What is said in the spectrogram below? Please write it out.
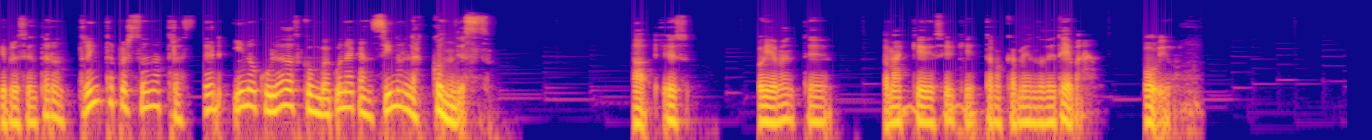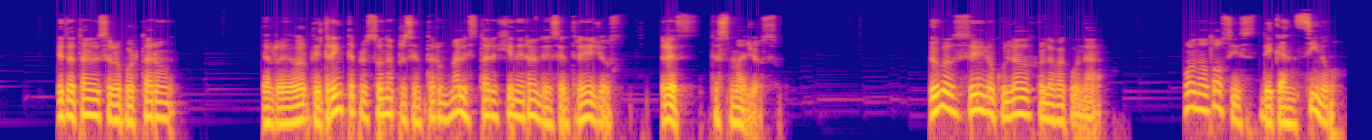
que presentaron 30 personas tras ser inoculadas con vacuna cancino en las Condes. Ah, es obviamente, nada más que decir que estamos cambiando de tema. Obvio. Esta tarde se reportaron que alrededor de 30 personas presentaron malestares generales, entre ellos 3 desmayos. Luego de ser inoculados con la vacuna monodosis de cancino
